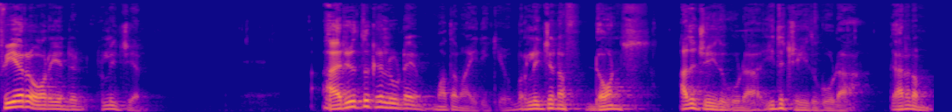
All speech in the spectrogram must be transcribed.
ഫിയർ ഓറിയന്റഡ് റിലിജ്യൻ അരുതുകളുടെ മതമായിരിക്കും. റിലിജ്യൻ ഓഫ് ഡോൺസ് അത് ചെയ്തുകൂടാ ഇത് ചെയ്തുകൂടാ. കാരണം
